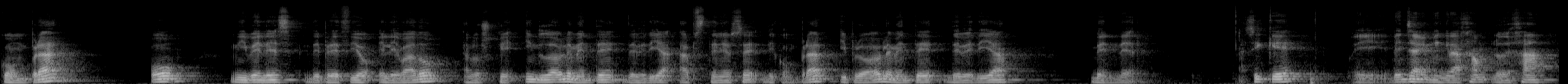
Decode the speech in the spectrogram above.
comprar o niveles de precio elevado a los que indudablemente debería abstenerse de comprar y probablemente debería vender. Así que eh, Benjamin Graham lo deja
